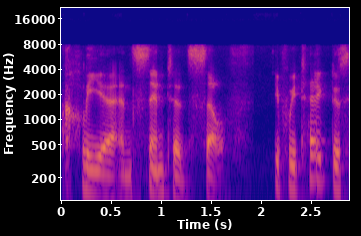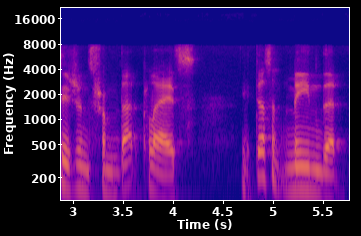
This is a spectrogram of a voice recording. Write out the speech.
clear, and centered self. If we take decisions from that place, it doesn't mean that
